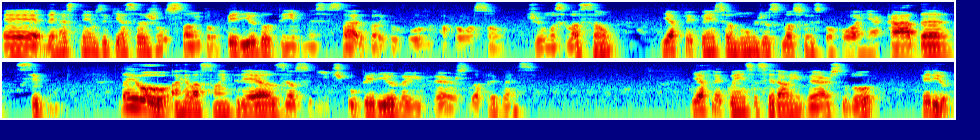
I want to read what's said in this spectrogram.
é, daí nós temos aqui essa junção. Então, o período é o tempo necessário para que ocorra a formação de uma oscilação e a frequência é o número de oscilações que ocorrem a cada segundo. Daí a relação entre elas é o seguinte, o período é o inverso da frequência e a frequência será o inverso do período.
